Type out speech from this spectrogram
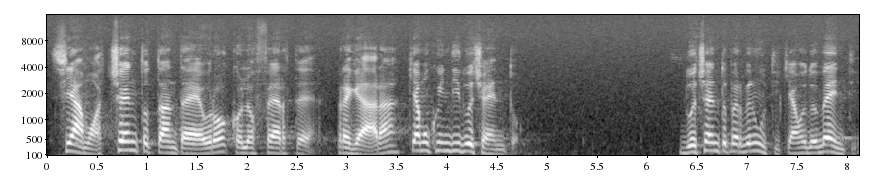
Siamo a 180 euro con le offerte pre-gara, chiamo quindi i 200. 200 pervenuti, chiamo i 220.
